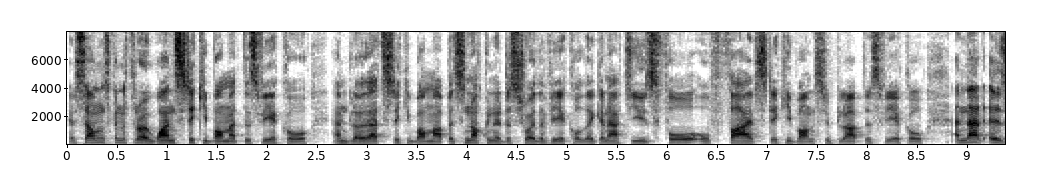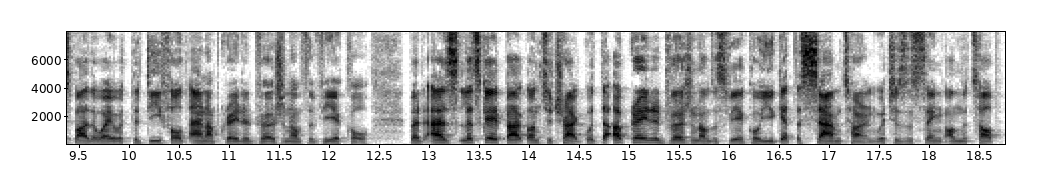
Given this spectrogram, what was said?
if someone's going to throw one sticky bomb at this vehicle and blow that sticky bomb up, it's not going to destroy the vehicle. They're going to have to use four or five sticky bombs to blow up this vehicle. And that is, by the way, with the default and upgraded version of the vehicle. But as let's get back onto track, with the upgraded version of this vehicle, you get the SAM turret, which is this thing on the top,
